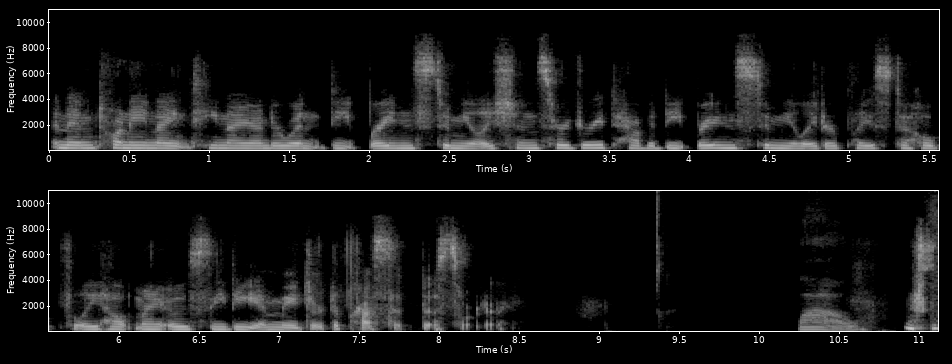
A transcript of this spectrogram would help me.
And in 2019, I underwent deep brain stimulation surgery to have a deep brain stimulator placed to hopefully help my OCD and major depressive disorder. Wow. so,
